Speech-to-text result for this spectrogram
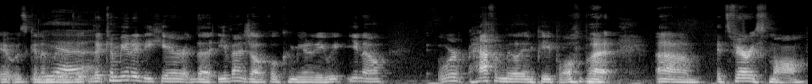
it was gonna Yeah. move. The, the community here, the evangelical community, we you know we're half a million people, but um, it's very small,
